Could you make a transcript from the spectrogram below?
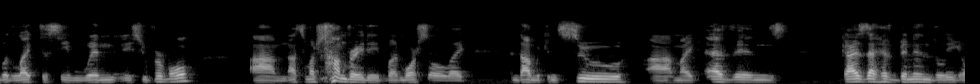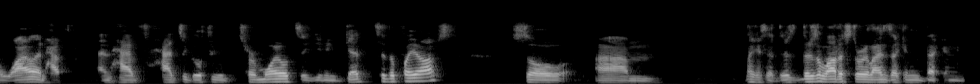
would like to see win a Super Bowl. Um, not so much Tom Brady, but more so like Ndamukong Suh, uh, Mike Evans, guys that have been in the league a while and have and have had to go through turmoil to even get to the playoffs. So, um, like I said, there's there's a lot of storylines that can that can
